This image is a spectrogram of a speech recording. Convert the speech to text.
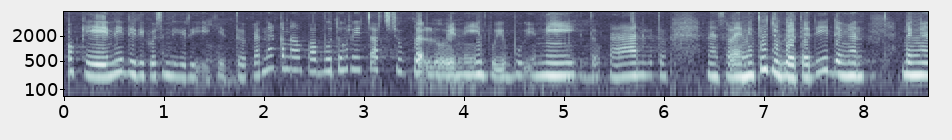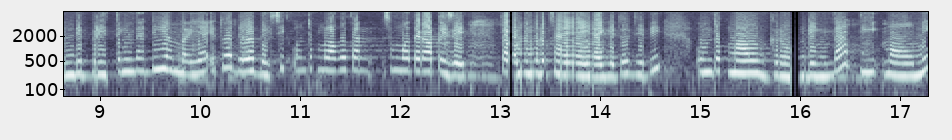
oke ini diriku sendiri gitu. Karena kenapa? Butuh recharge juga loh ini ibu-ibu ini gitu kan gitu. Nah selain itu juga tadi dengan dengan di breathing tadi ya mbak ya itu adalah basic untuk melakukan semua terapi sih kalau menurut saya ya gitu. Jadi untuk mau grounding tadi mau me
